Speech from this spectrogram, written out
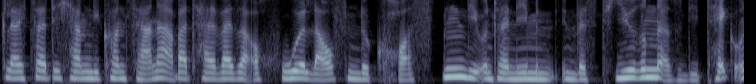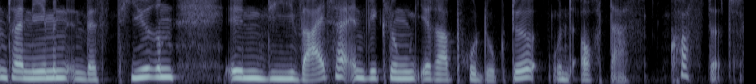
Gleichzeitig haben die Konzerne aber teilweise auch hohe laufende Kosten. Die Unternehmen investieren, also die Tech-Unternehmen investieren in die Weiterentwicklung ihrer Produkte und auch auch das kostet.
